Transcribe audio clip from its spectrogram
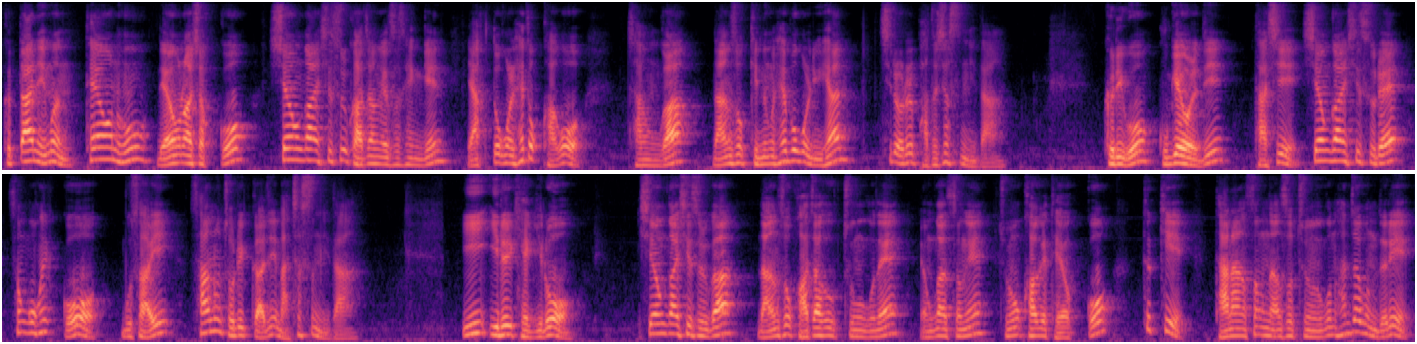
그 따님은 퇴원 후 내원하셨고 시험관 시술 과정에서 생긴 약독을 해독하고 자궁과 난소 기능 회복을 위한 치료를 받으셨습니다. 그리고 9개월 뒤 다시 시험관 시술에 성공했고 무사히 산후조리까지 마쳤습니다. 이 일을 계기로 시험관 시술과 난소 과자극 증후군의 연관성에 주목하게 되었고 특히 다낭성 난소 증후군 환자분들이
